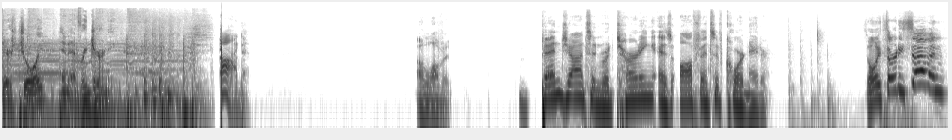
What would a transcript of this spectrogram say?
there's joy in every journey. Odd. I love it. Ben Johnson returning as offensive coordinator. It's only 37.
